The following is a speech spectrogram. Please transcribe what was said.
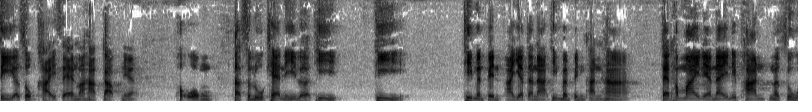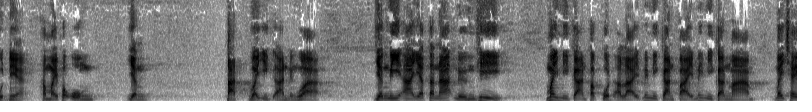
สี่อสงไขยแสนมหากรัปเนี่ย พระองค์ตัดสรู้แค่นี้เหรอที่ที่ที่มันเป็นอายตนะที่มันเป็นขันห้าแต่ทำไมเนี่ยในนิพพานนสูตรเนี่ยทำไมพระองค์ยังตัดไว้อีกอันหนึ่งว่า ยังมีอายตนะหนึ่งที่ ไม่มีการปรากฏอะไร ไม่มีการไป ไม่มีการมา ไม่ใช่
